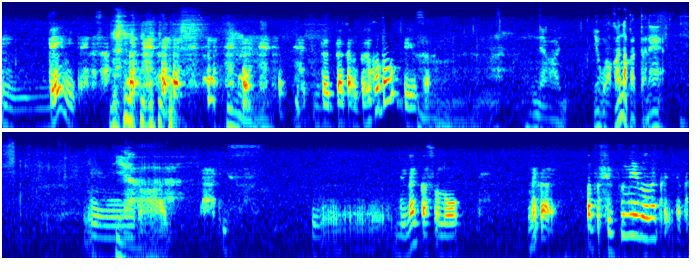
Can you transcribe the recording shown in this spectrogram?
うん、でみたいなさ。うん。だ だからどういうことっていうさ、うん。だからよく分かんなかったね。うん。いやでなんかそのなんかあと説明の中になんか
